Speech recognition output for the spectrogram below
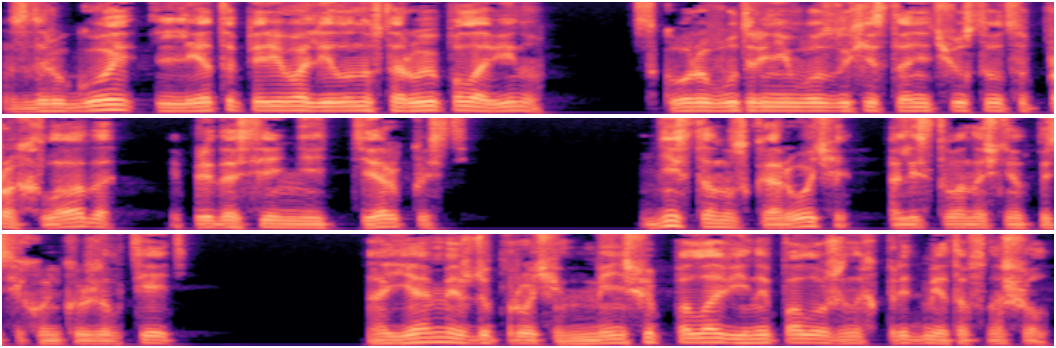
С другой, лето перевалило на вторую половину. Скоро в утреннем воздухе станет чувствоваться прохлада и предосенняя терпкость. Дни станут короче, а листва начнет потихоньку желтеть. А я, между прочим, меньше половины положенных предметов нашел.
